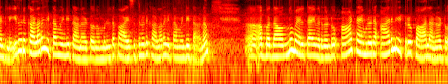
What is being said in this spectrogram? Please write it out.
കണ്ടില്ലേ? ഇതൊരു കളർ കിട്ടാൻ വേണ്ടിയിട്ടാണ് കേട്ടോ നമ്മളുടെ പായസത്തിനൊരു കളർ കിട്ടാൻ വേണ്ടിയിട്ടാണ്. അപ്പോൾ അതാ ഒന്ന് മെൽറ്റായി വരുന്നുണ്ട്. ആ ടൈമിൽ ഒരു അര ലിറ്റർ പാലാണ് കേട്ടോ.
